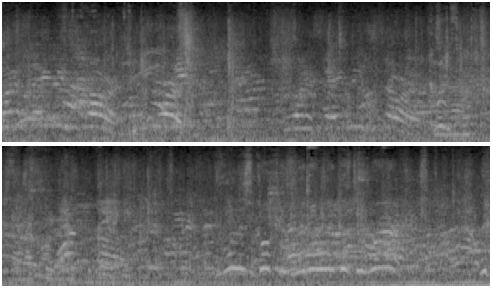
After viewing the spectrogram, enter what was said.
want to save these stars? You want to save these stars? Well, let's go because we didn't make to work. Well,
